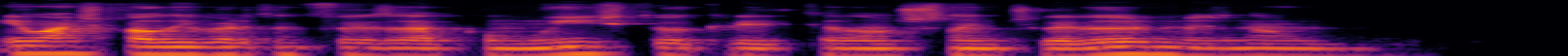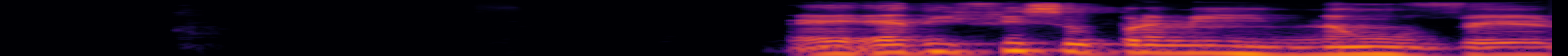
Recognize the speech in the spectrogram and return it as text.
eu acho que o Oliverton foi usado como isto, eu acredito que ele é um excelente jogador, mas não. É, é difícil para mim não ver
